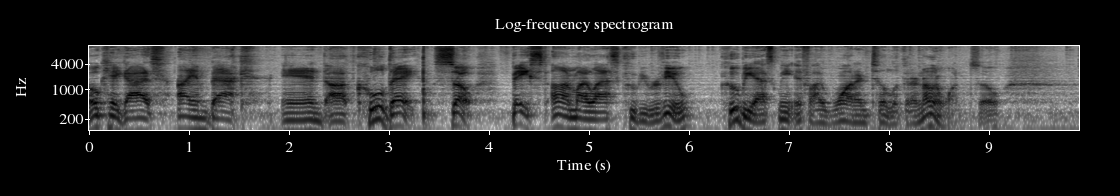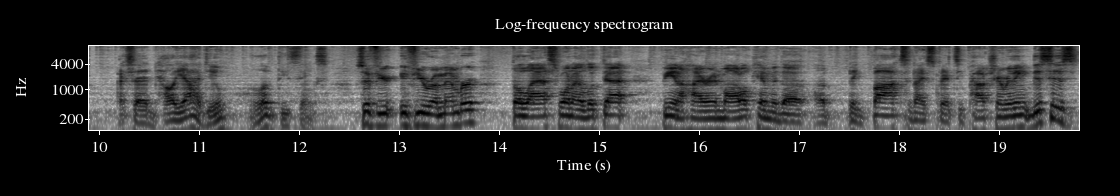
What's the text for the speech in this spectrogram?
Okay, guys, I am back, and uh, cool day. So, based on my last Kubey review, Kubey asked me if I wanted to look at another one. So, I said, "Hell yeah, I do. I love these things." So, if you if you remember, the last one I looked at, being a higher end model, came with a, a big box, a nice fancy pouch, and everything. This is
